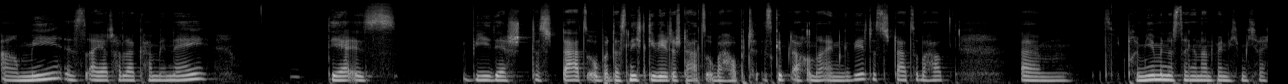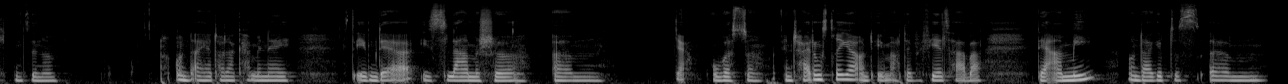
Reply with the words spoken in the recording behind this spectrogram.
Armee ist Ayatollah Khamenei. Der ist wie der, das, Staatsober, das nicht gewählte Staatsoberhaupt. Es gibt auch immer ein gewähltes Staatsoberhaupt. Ähm, es wird Premierminister genannt, wenn ich mich recht entsinne. Und Ayatollah Khamenei ist eben der islamische ähm, ja, oberste Entscheidungsträger und eben auch der Befehlshaber der Armee. Und da gibt es ähm,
